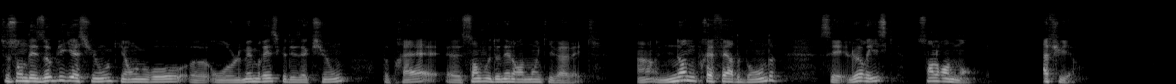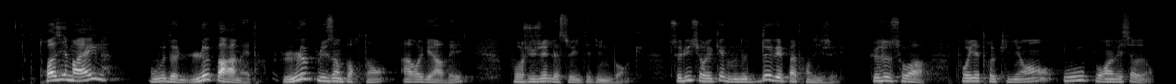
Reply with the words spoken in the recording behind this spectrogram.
Ce sont des obligations qui, en gros, euh, ont le même risque que des actions, à peu près, euh, sans vous donner le rendement qui va avec. Hein. une non-preferred bond, c'est le risque sans le rendement. À fuir. Troisième règle, on vous donne le paramètre le plus important à regarder pour juger de la solidité d'une banque. Celui sur lequel vous ne devez pas transiger, que ce soit pour y être client ou pour investir dedans.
